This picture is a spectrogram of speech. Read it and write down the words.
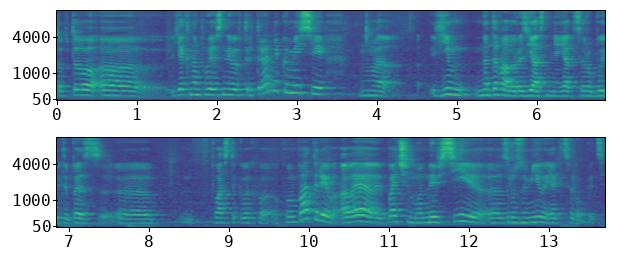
Тобто, е, як нам пояснили в територіальній комісії, е, їм надавали роз'яснення, як це робити без е, пластикових пломбаторів, але бачимо, не всі зрозуміли, як це робиться.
